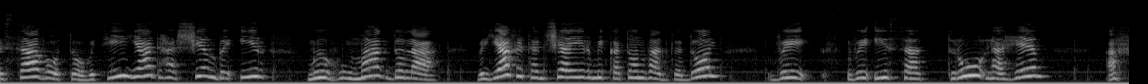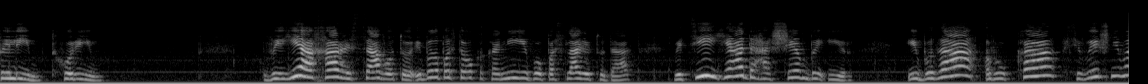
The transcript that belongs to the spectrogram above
הסב אותו, ותהי יד השם בעיר מהומה גדולה, ויח את אנשי העיר מקטון ועד גדול, ויסתרו להם אפלים, тхорим. ויהי אחר הסב אותו, и было после того, как они его послали туда, ותהי יד השם בעיר, и была рука Всевышнего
